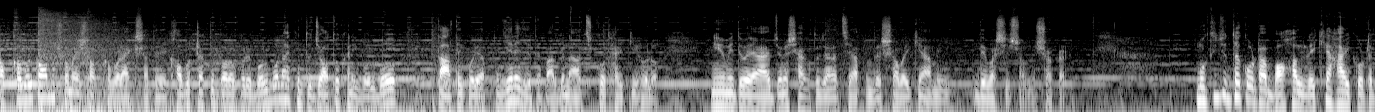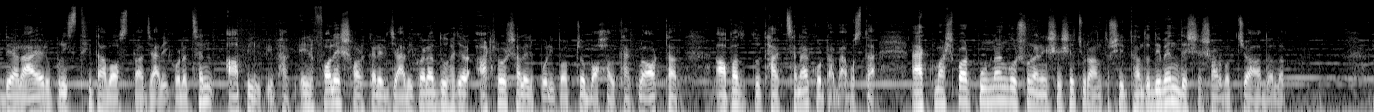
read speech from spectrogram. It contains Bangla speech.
সব খবর কম সময়ে সব খবর একসাথে। খবরটা খুব বড় করে বলব না, কিন্তু যতখানি বলব, তাতে করে আপনি জেনে যেতে পারবেন আজ কোথায় কি হলো। নিয়মিত এই আয়োজনে স্বাগত জানাচ্ছি আপনাদের সবাইকে, আমি দেবাশিস চন্দ্র সরকার। মুক্তিযোদ্ধা কোটা বহাল রেখে হাইকোর্টের দেওয়া রায়ের উপর স্থিতাবস্থা জারি করেছেন আপিল বিভাগ। এর ফলে সরকারের জারি করা দু হাজার আঠারো সালের পরিপত্র বহাল থাকল, অর্থাৎ আপাতত থাকছে না কোটা ব্যবস্থা। এক মাস পর পূর্ণাঙ্গ শুনানি শেষে চূড়ান্ত সিদ্ধান্ত দেবেন দেশের সর্বোচ্চ আদালত।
